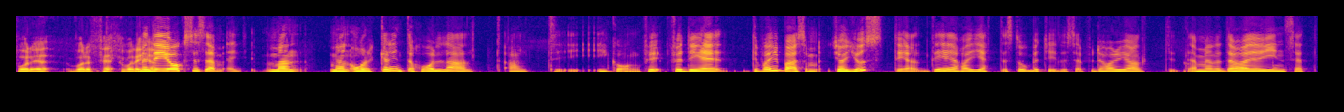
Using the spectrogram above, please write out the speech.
var det, var det, var det, Men det är ju också så här, man, man orkar inte hålla allt, allt igång. För, för det, det var ju bara som, ja just det, det har jättestor betydelse. För det har ju alltid, jag menar det har jag ju insett,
